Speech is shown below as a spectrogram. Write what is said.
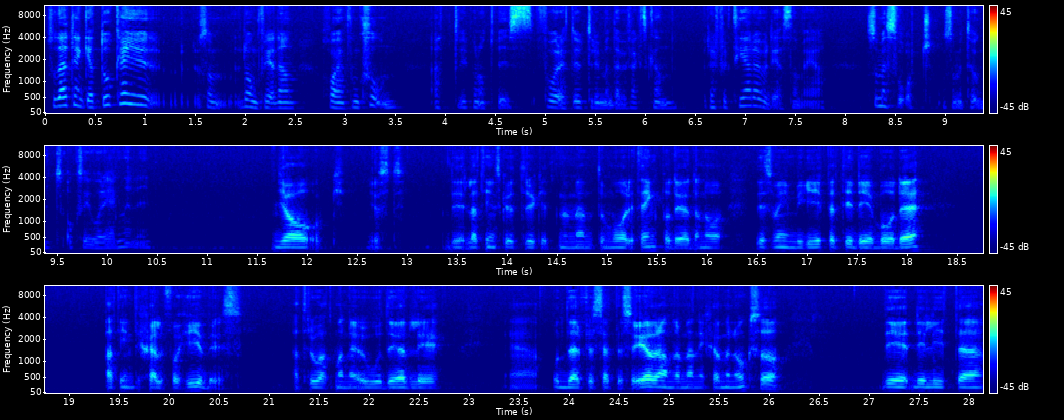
Så där tänker jag att då kan ju som långfredagen ha en funktion att vi på något vis får ett utrymme där vi faktiskt kan reflektera över det som är, som är svårt och som är tungt också i våra egna liv. Ja, och just det latinska uttrycket memento mori, tänk på döden och det som är inbegripet i det är både att inte själv få hybris, att tro att man är odödlig eh, och därför sätter sig över andra människor men också det, det är lite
